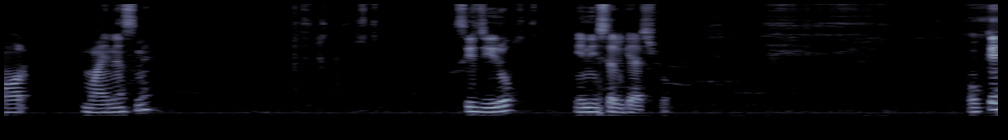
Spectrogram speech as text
और माइनस में C zero initial cash flow. Okay?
